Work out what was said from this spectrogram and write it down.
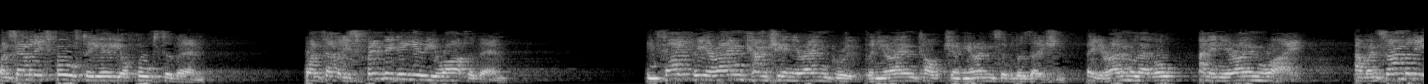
When somebody's false to you, you're false to them. When somebody's friendly to you, you are to them. You fight for your own country and your own group and your own culture and your own civilization at your own level and in your own way. And when somebody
